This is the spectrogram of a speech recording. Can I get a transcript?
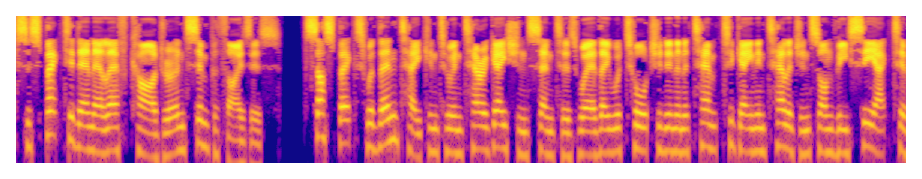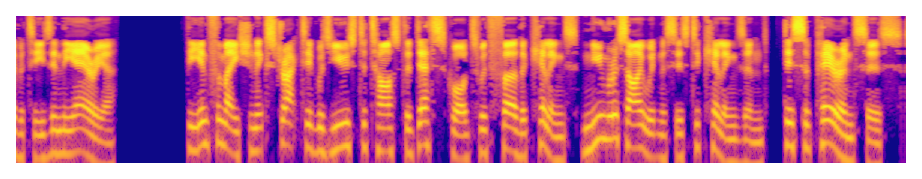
Suspected NLF cadre and sympathizers. Suspects were then taken to interrogation centers where they were tortured in an attempt to gain intelligence on VC activities in the area. The information extracted was used to task the death squads with further killings, numerous eyewitnesses to killings and disappearances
